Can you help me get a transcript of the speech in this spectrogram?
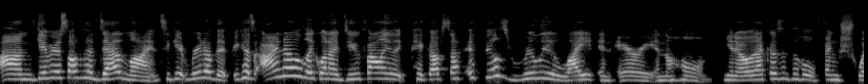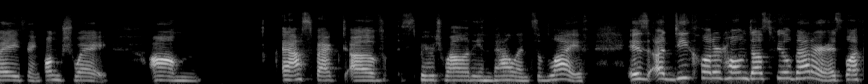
Um give yourself a deadline to get rid of it because i know like when i do finally like pick up stuff it feels really light and airy in the home you know? That goes into the whole feng shui thing feng shui um aspect of spirituality and balance of life. Is a decluttered home does feel better. It's less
